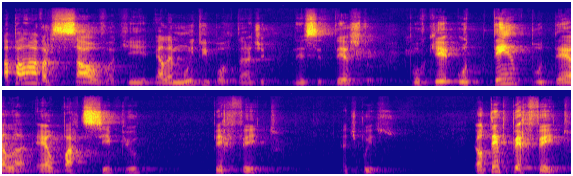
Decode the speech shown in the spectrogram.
A palavra salvo aqui, ela é muito importante nesse texto, porque o tempo dela é o particípio perfeito. É tipo isso. É o tempo perfeito.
